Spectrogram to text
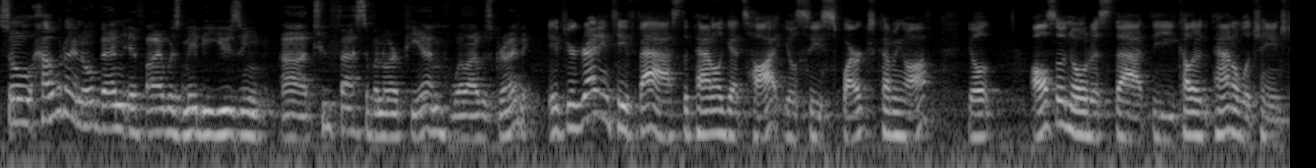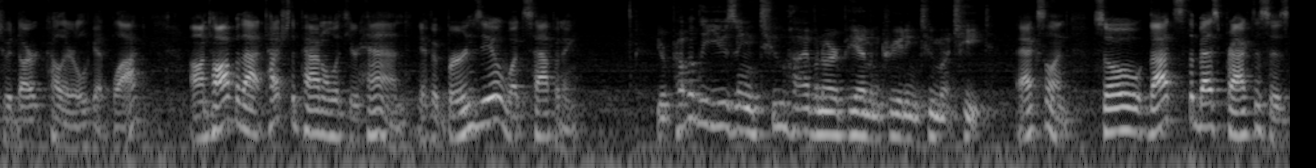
So how would I know, Ben, if I was maybe using uh, too fast of an RPM while I was grinding? If you're grinding too fast, the panel gets hot. You'll see sparks coming off. You'll also notice that the color of the panel will change to a dark color. It'll get black. On top of that, touch the panel with your hand. If it burns you, what's happening? You're probably using too high of an RPM and creating too much heat. Excellent. So that's the best practices.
